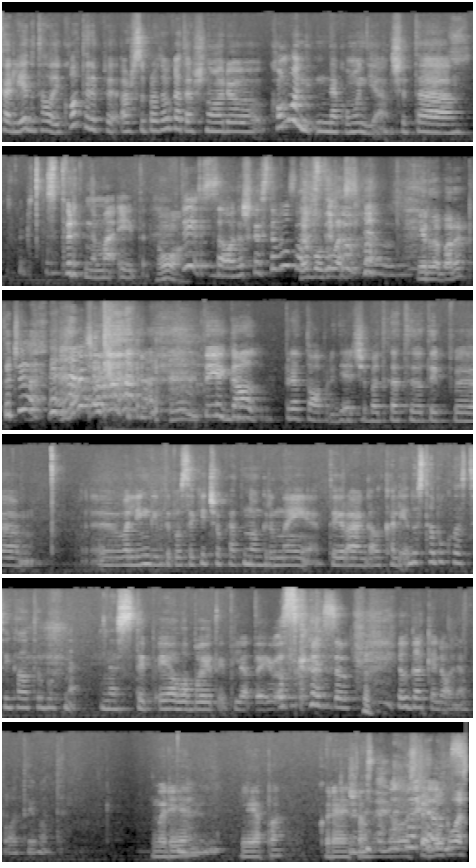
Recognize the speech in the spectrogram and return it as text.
kalėdų tą laikotarpį aš supratau, kad aš noriu komuniją, ne komuniją, šitą tvirtinimą eiti. O. Tai savotiškas stebuklas. Stebuklas. Ir dabar? Tai čia. Tai gal prie to pridėčiau, bet kad taip e, e, valingai tai pasakyčiau, kad, nu, grinai, tai yra gal kalėdų stebuklas, tai gal turbūt ne. Nes taip ėjo labai taip lietai viskas ir ilga kelionė buvo. Tai vat. Marija, Liepa, kuriai šiuo metu buvo stebuklas.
